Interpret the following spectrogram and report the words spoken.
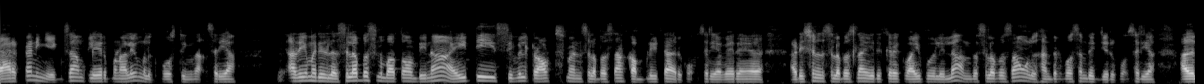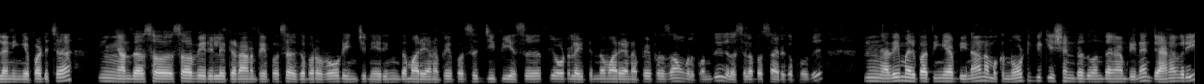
டேரெக்டாக நீங்கள் எக்ஸாம் கிளியர் பண்ணாலே உங்களுக்கு போஸ்டிங் தான். சரியா? அதே மாதிரி இதில் சிலபஸ்னு பார்த்தோம் அப்படின்னா ஐடி சிவில் கிராஃப்ட்ஸ்மேன் சிலபஸ் தான் கம்ப்ளீட்டாக இருக்கும். சரியா? வேறு அடிஷனல் சிலபஸ்லாம் இருக்கிற வாய்ப்புகள் இல்லை அந்த சிலபஸ் தான் உங்களுக்கு 100% இருக்கும். சரியா? அதில் நீங்கள் படிச்ச அந்த சர்வே ரிலேட்டடான பேப்பர்ஸ், அதுக்கப்புறம் ரோடு இன்ஜினியரிங் இந்த மாதிரியான பேப்பர்ஸ், ஜிபிஎஸ், தியோடலைட் இந்த மாதிரியான பேப்பர்ஸ் தான் உங்களுக்கு வந்து இதில் சிலபஸாக இருக்க போது. அதே மாதிரி பார்த்தீங்க அப்படின்னா நமக்கு நோட்டிஃபிகேஷன்றது வந்து என்ன அப்டின்னா, ஜனவரி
